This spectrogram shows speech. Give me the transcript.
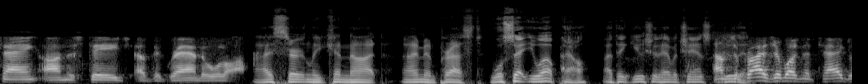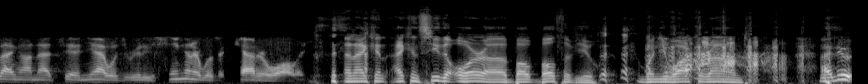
sang on the stage of the Grand Ole Opry? I certainly cannot. I'm impressed. We'll set you up, Hal. I think you should have a chance to I'm do surprised there wasn't a tagline on that saying, yeah, was it really singing or was it caterwauling? and I can I can see the aura about both of you when you walk around. I knew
